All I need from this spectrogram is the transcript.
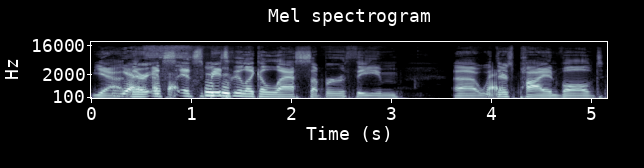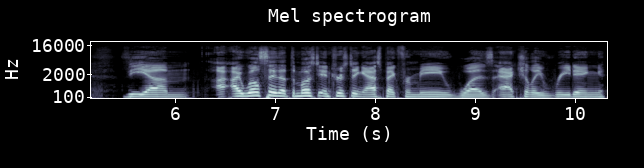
yeah. Yes, it's okay. it's basically like a Last Supper theme. Uh, Right. There's pie involved. The um, I, I will say that the most interesting aspect for me was actually reading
